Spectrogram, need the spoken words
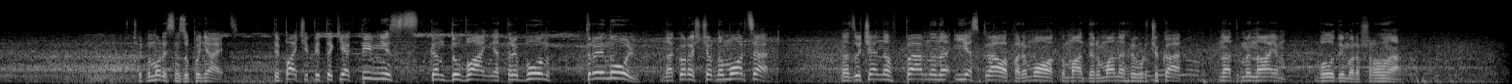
Чорноморець не зупиняється. Тим паче під такі активні скандування трибун 3-0 на користь Чорноморця. Надзвичайно впевнена і яскрава перемога команди Романа Григорчука над Минаєм Володимира Шарлана.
